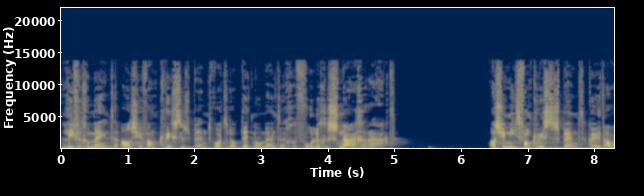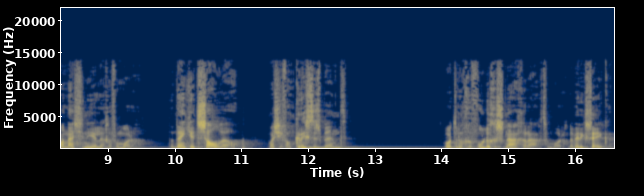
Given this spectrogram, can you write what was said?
Lieve gemeente, als je van Christus bent, wordt er op dit moment een gevoelige snaar geraakt. Als je niet van Christus bent, kun je dit allemaal naast je neerleggen vanmorgen. Dan denk je, het zal wel. Maar als je van Christus bent, wordt er een gevoelige snaar geraakt vanmorgen. Dat weet ik zeker.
